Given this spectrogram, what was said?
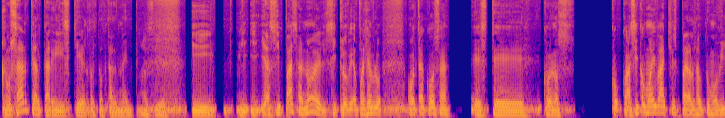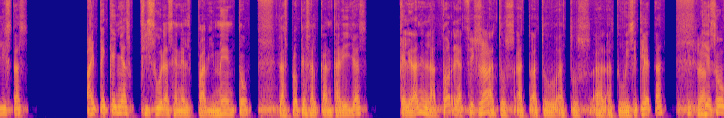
cruzarte al carril izquierdo totalmente. Así es. Y, y, y así pasa, ¿no? El ciclovía, por ejemplo, otra cosa, este, con los, así como hay baches para los automovilistas, hay pequeñas fisuras en el pavimento, las propias alcantarillas, que le dan en la torre a Sí, tus, claro. a tus, a tu, a tu, a tus, a, a tu bicicleta. Sí, claro. Y eso,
